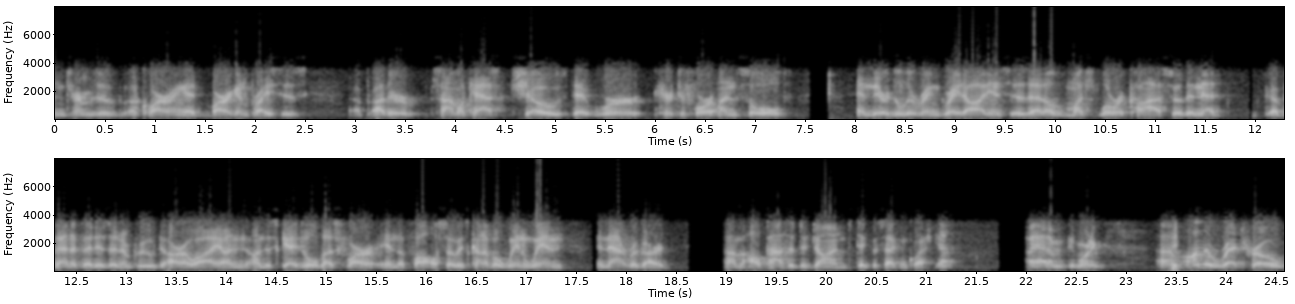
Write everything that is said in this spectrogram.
in terms of acquiring at bargain prices other simulcast shows that were heretofore unsold and they're delivering great audiences at a much lower cost. So the net benefit is an improved ROI on, on the schedule thus far in the fall. So it's kind of a win-win in that regard. Um, I'll pass it to John to take the second question. Yeah. Hi, Adam. Good morning. Um, on the retro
